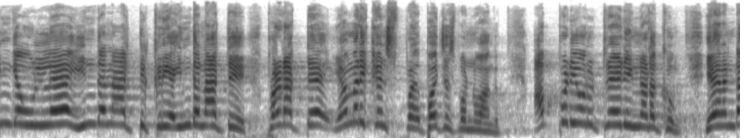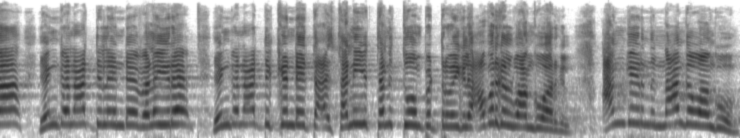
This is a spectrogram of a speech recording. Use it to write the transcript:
இங்கே உள்ள இந்த நாட்டு கிரியா இந்த நாட்டு ப்ராடக்ட்டை அமெரிக்கன்ஸ் பர்ச்சேஸ் பண்ணுவாங்க. அப்படி ஒரு ட்ரேடிங் நடக்கும். ஏனெண்டா எங்க என்றே விளையிற எங்க நாட்டுக்கென்றே த- தனி தனித்துவம் பெற்றவைகளை அவர்கள் வாங்குவார்கள். அங்கே இருந்து வாங்குவோம்.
